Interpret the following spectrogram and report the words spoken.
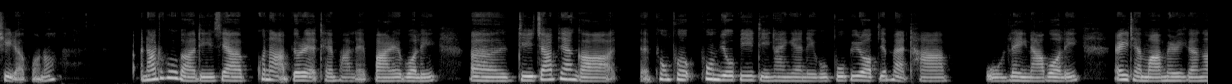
ရှိတာပေါ့နော်အနောက်တစ်ခုကဒီဆရာခုနပြောတဲ့အထက်မှာလည်းပါတယ်ပေါ့လေအဲဒီကြားပြန့်ကဖွံ့ဖွံ့ဖွံ့ဖြိုးပြီးဒီနိုင်ငံတွေကိုပို့ပြီးတော့ပြတ်မှတ်ထား ဟိုလိန်တာပေါ့လေအဲ့ဒီထဲမှာအမေရိကန်က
